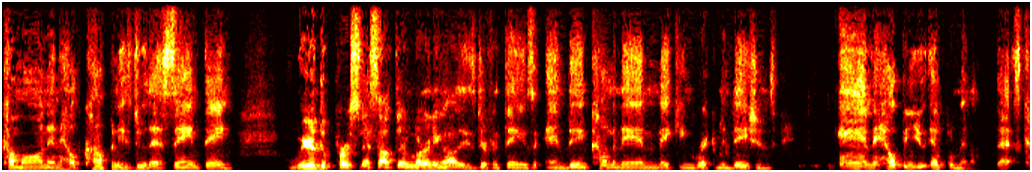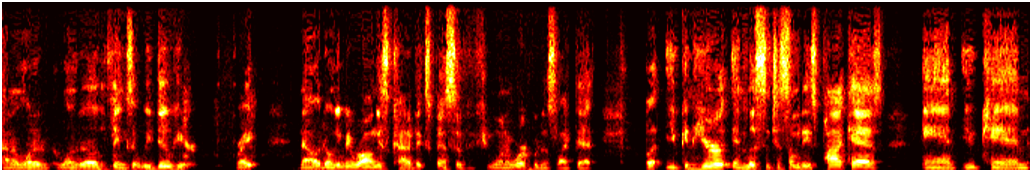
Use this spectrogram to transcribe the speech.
come on and help companies do that same thing. We're the person that's out there learning all these different things and then coming in making recommendations and helping you implement them. That's kind of one of one of the other things that we do here, right? Now, don't get me wrong, it's kind of expensive if you want to work with us like that but you can hear and listen to some of these podcasts and you can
